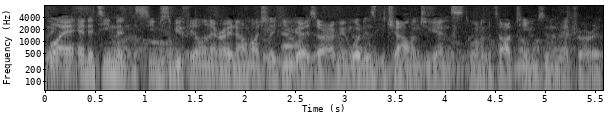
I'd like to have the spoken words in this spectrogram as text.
Well, and a team that seems to be feeling it right now, much like you guys are. I mean, what is the challenge against one of the top teams in the Metro? Right?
